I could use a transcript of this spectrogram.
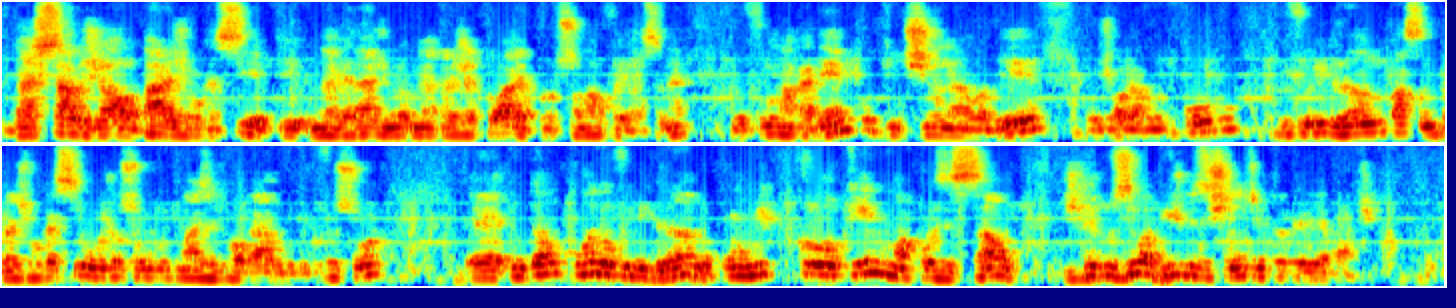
das salas de aula para a advocacia, que na verdade meu- minha trajetória profissional foi essa, né? Eu fui um acadêmico que tinha OAB, eu jogava muito pouco, e fui migrando, passando para a advocacia. Hoje eu sou muito mais advogado do que professor. É, então, quando eu fui migrando, eu me coloquei numa posição reduzir o abismo existente entre a teoria e a prática.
